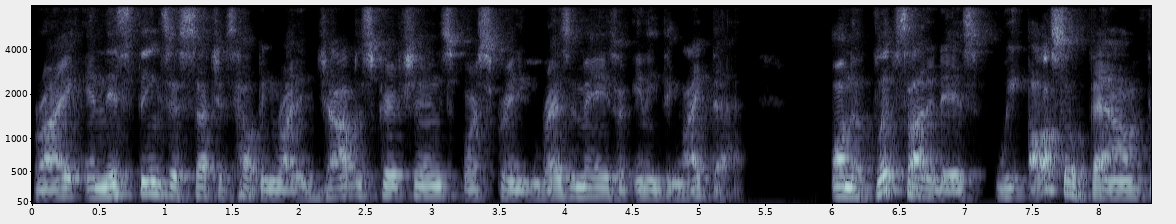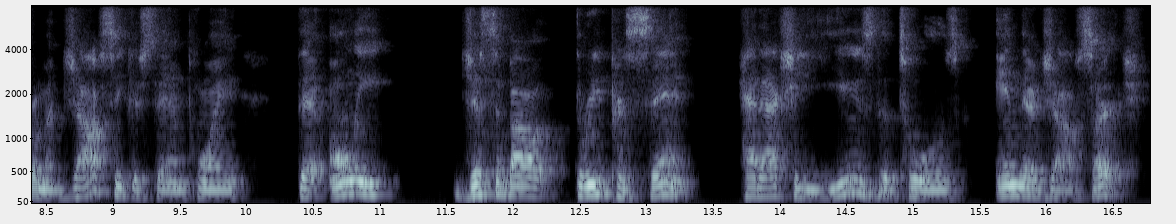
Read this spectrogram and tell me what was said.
right? And this things as such as helping writing job descriptions or screening resumes or anything like that. On the flip side of this, we also found from a job seeker standpoint that only just about 3% had actually used the tools in their job search,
